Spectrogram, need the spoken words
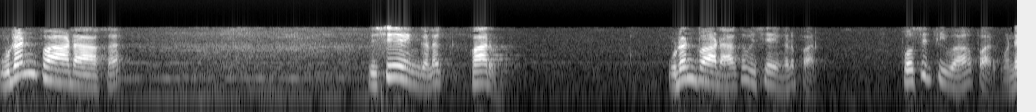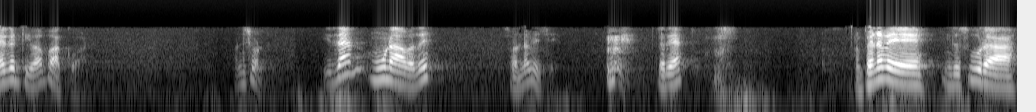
உடன்பாடாக விஷயங்களை பாரு. உடன்பாடாக விஷயங்களை பாரு. பாசிட்டிவாக பாருங்க நெகட்டிவா பார்க்குவான். சொன்ன. இதுதான் மூணாவது சொன்ன விஷயம். சரியா? எனவே இந்த சூரா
